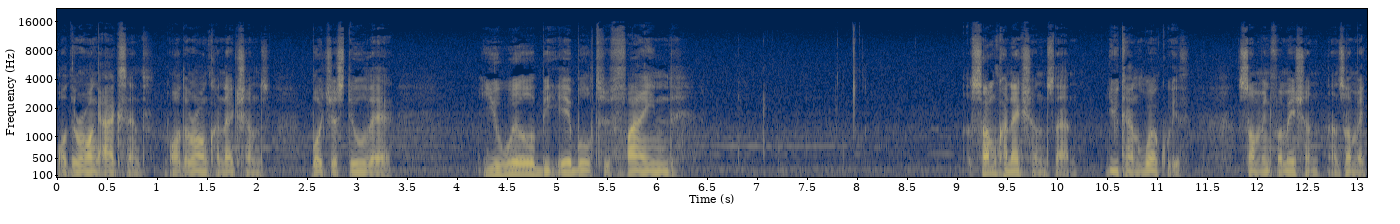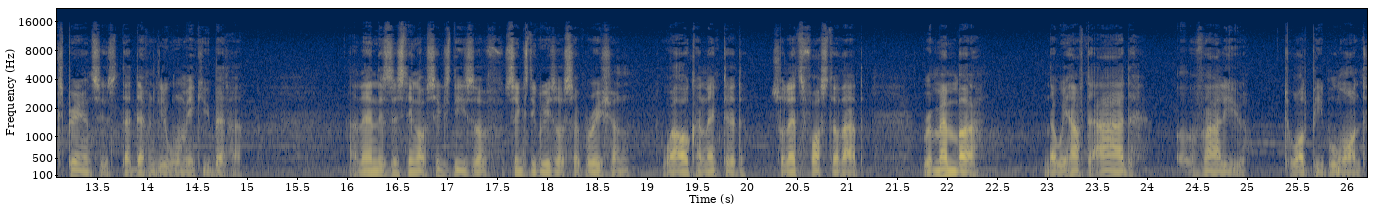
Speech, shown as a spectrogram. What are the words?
or the wrong accent or the wrong connections, but you're still there, you will be able to find some connections that you can work with, some information and some experiences that definitely will make you better. And then there's this thing of six degrees of six degrees of separation. We're all connected so let's foster that. Remember that we have to add value to what people want.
